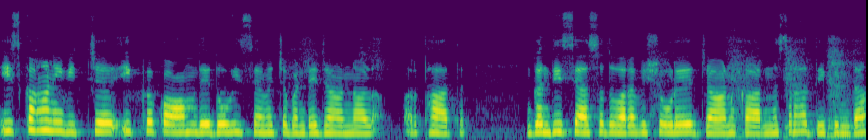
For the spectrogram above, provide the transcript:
ਇਸ ਕਹਾਣੀ ਵਿੱਚ ਇੱਕ ਕੌਮ ਦੇ ਦੋ ਹਿੱਸਿਆਂ ਵਿੱਚ ਵੰਡੇ ਜਾਣ ਨਾਲ, ਅਰਥਾਤ ਗੰਦੀ ਸਿਆਸਤ ਦੁਆਰਾ ਵਿਛੋੜੇ ਜਾਣ ਕਾਰਨ ਸਰਹੱਦੀ ਪਿੰਡਾਂ,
